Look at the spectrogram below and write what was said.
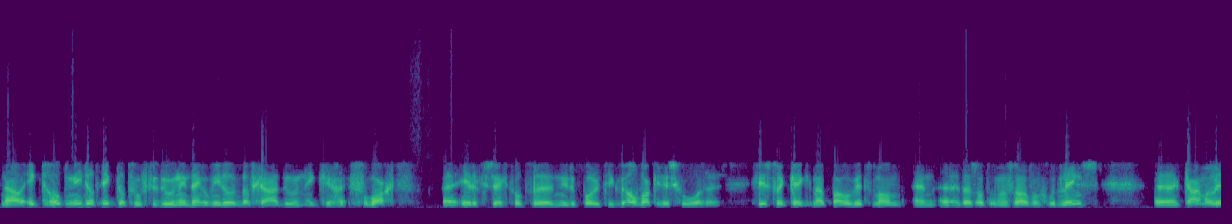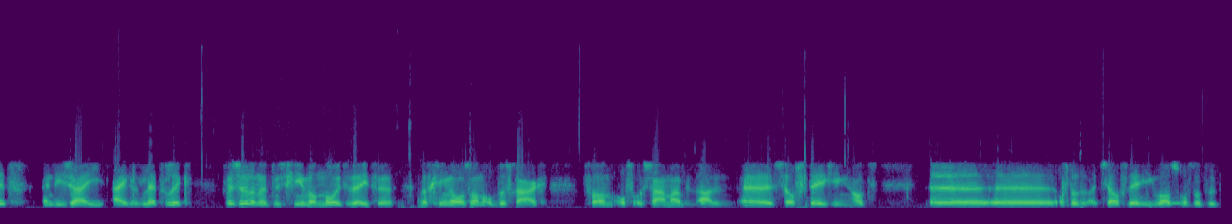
Nou, ik hoop niet dat ik dat hoef te doen. Ik denk ook niet dat ik dat ga doen. Ik verwacht uh, eerlijk gezegd dat uh, nu de politiek wel wakker is geworden. Gisteren keek ik naar Paul Witteman en uh, daar zat een mevrouw van GroenLinks, Kamerlid. En die zei eigenlijk letterlijk, we zullen het misschien wel nooit weten. Dat ging er dan op de vraag van of Osama Bin Laden uh, zelfverdediging had, uh, uh, of dat het zelfverdediging was, of dat het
